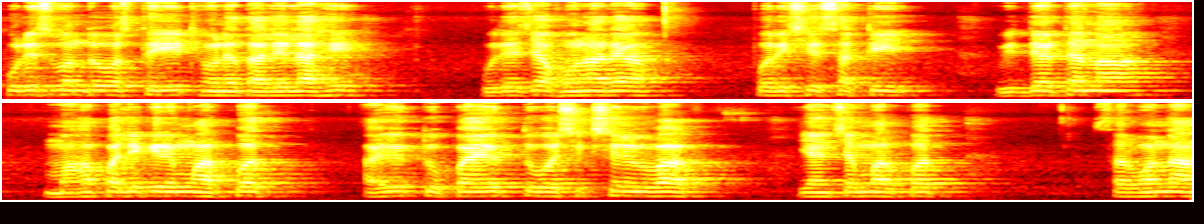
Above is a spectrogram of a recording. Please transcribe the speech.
पोलीस बंदोबस्तही ठेवण्यात आलेला आहे. उद्याच्या होणाऱ्या परीक्षेसाठी विद्यार्थ्यांना महापालिकेमार्फत आयुक्त उपायुक्त व शिक्षण विभाग यांच्यामार्फत सर्वांना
